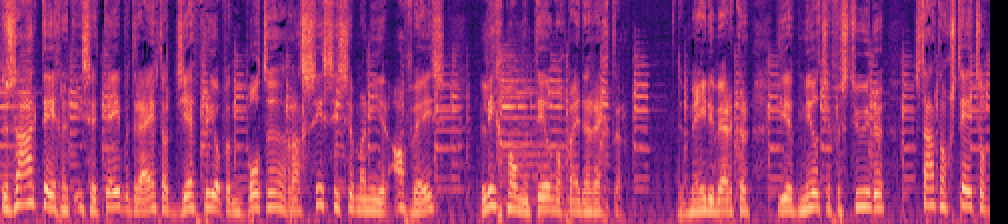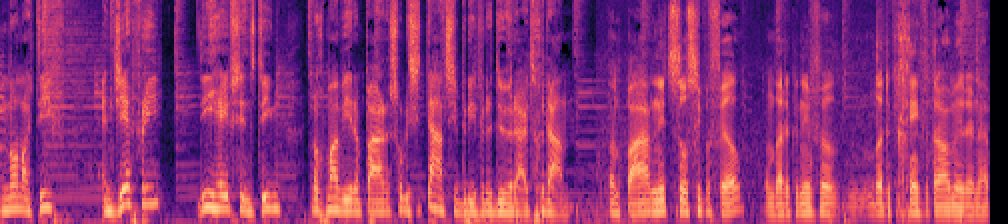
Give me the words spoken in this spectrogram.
De zaak tegen het ICT-bedrijf dat Jeffrey op een botte, racistische manier afwees... ligt momenteel nog bij de rechter. De medewerker die het mailtje verstuurde staat nog steeds op non-actief... en Jeffrey die heeft sindsdien nog maar weer een paar sollicitatiebrieven de deur uitgedaan. Een paar, niet zo superveel. Omdat ik, er niet veel, omdat ik er geen vertrouwen meer in heb.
